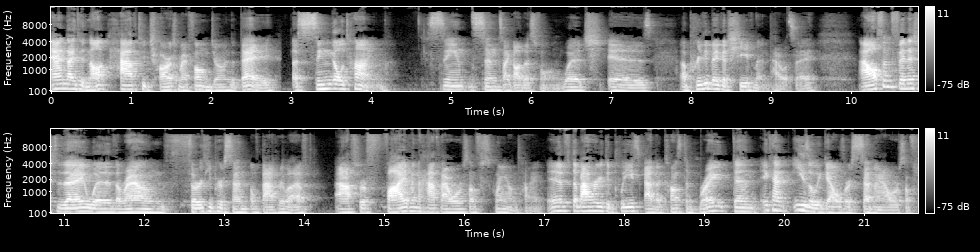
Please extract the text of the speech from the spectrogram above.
And I did not have to charge my phone during the day a single time since, since I got this phone, which is a pretty big achievement, I would say. I often finish the day with around 30% of battery left after five and a half hours of screen on time. If the battery depletes at a constant rate, then it can easily get over seven hours of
